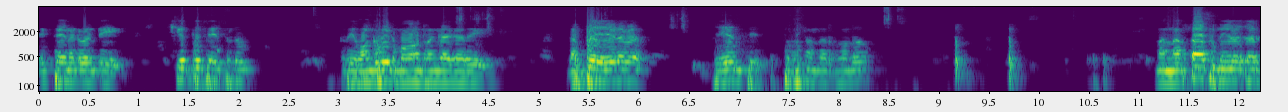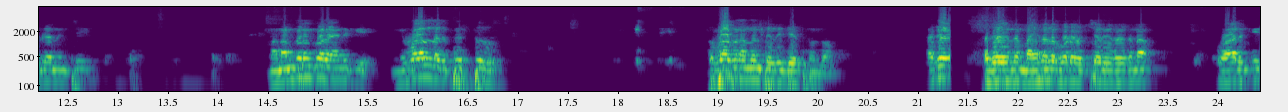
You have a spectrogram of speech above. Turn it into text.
వ్యక్తి అయినటువంటి కీర్తి శేషులు శ్రీ వంగవీటి మోహన్ రంగా గారి డెబ్బై ఏడవ జయంతి శుభ సందర్భంలో మన నర్తాపు నియోజకవర్గం నుంచి మనందరం కూడా ఆయనకి నివాళులు అర్పిస్తూ శుభాభినందనలు తెలియజేసుకుందాం. అదే అదేవిధంగా మహిళలు కూడా వచ్చారు ఈ రోజున. వారికి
